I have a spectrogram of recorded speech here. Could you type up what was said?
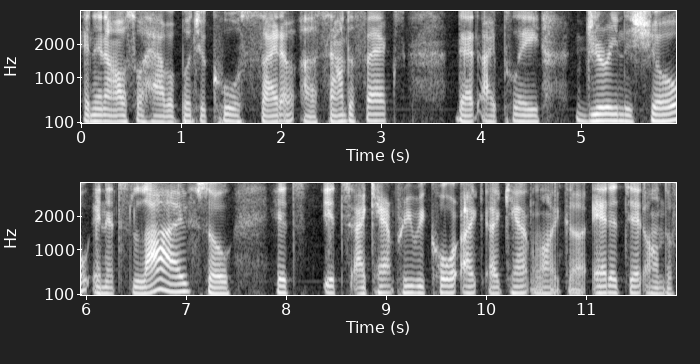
And then I also have a bunch of cool side, uh, sound effects that I play during the show and it's live. So it's, it's, I can't pre-record. I, I can't like uh, edit it on the,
